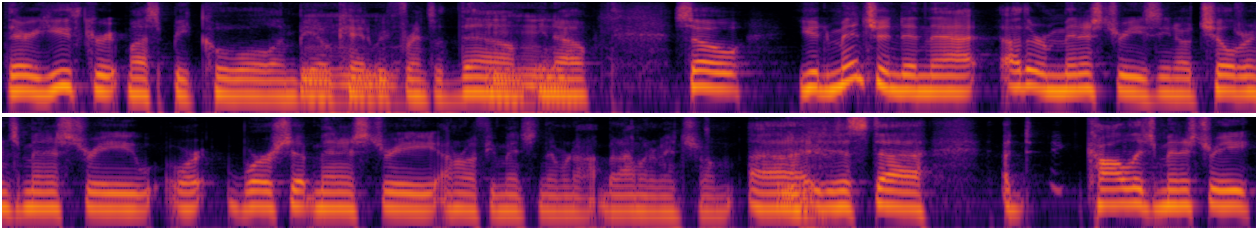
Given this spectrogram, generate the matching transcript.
Their youth group must be cool and be okay Mm-hmm. to be friends with them, you know? So you'd mentioned in that other ministries, you know, children's ministry or worship ministry. I don't know if you mentioned them or not, but I'm going to mention them. Uh, just uh, college ministry.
